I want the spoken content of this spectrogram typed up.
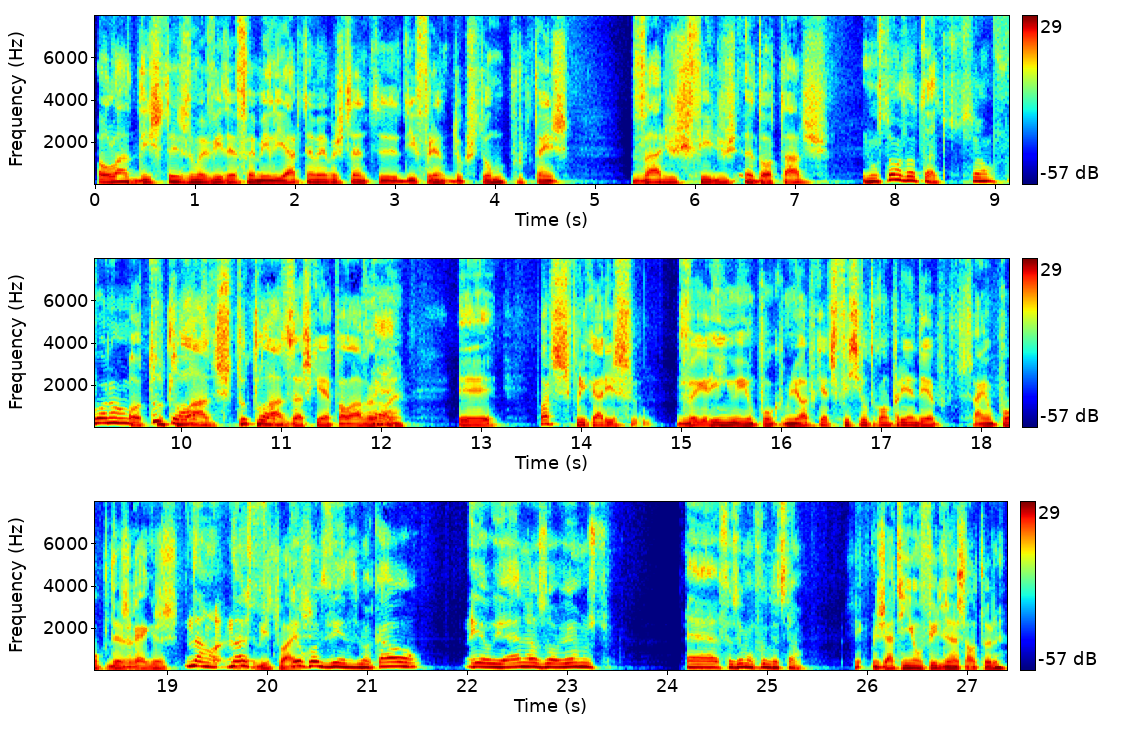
Ao lado disto tens uma vida familiar também bastante diferente do costume, porque tens vários filhos adotados. Não são adotados, são, foram Ou tutelados, tutelados, tutelados, acho que é a palavra, é. não é? é podes explicar isso devagarinho e um pouco melhor, porque é difícil de compreender, porque sai um pouco das regras não, nós, habituais. Eu, quando vim de Macau, eu e a Ana resolvemos uh, fazer uma fundação. Sim, mas já tinham filhos nessa altura?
